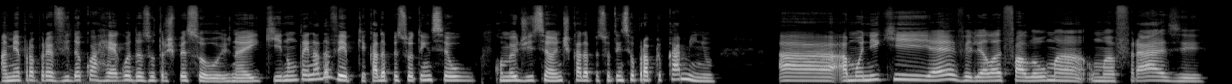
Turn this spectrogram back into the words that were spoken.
a minha própria vida com a régua das outras pessoas, né? E que não tem nada a ver, porque cada pessoa tem seu, como eu disse antes, cada pessoa tem seu próprio caminho a, a Monique Evel, ela falou uma, uma frase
